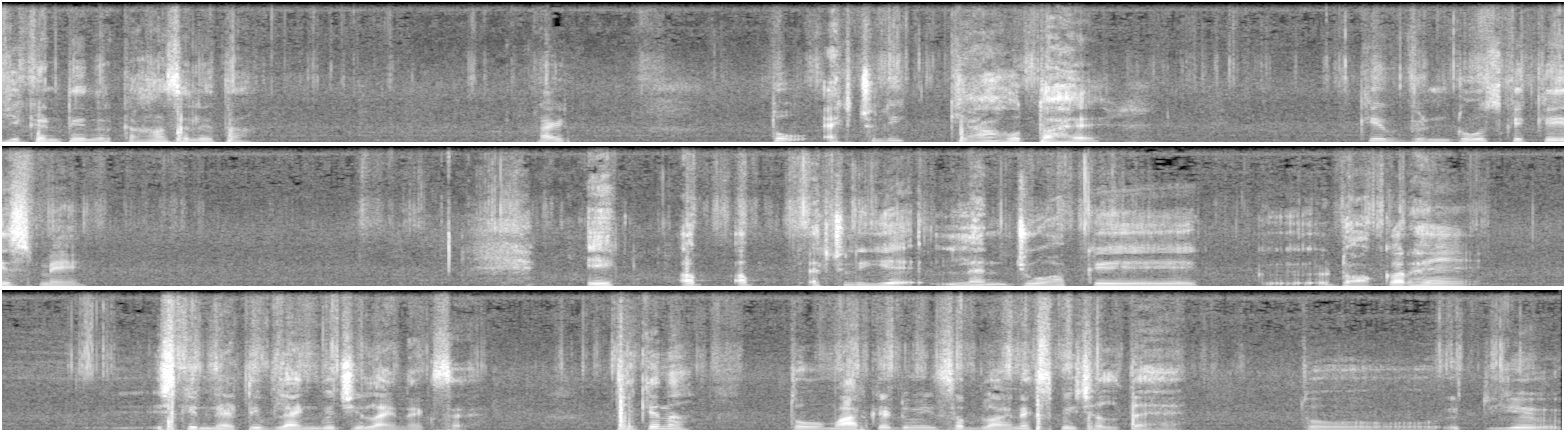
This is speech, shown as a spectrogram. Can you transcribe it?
ये कंटेनर कहाँ से लेता? राइट तो एक्चुअली क्या होता है कि विंडोज़ के केस में एक, अब अब एक्चुअली ये जो आपके डॉकर हैं, इसकी नेटिव लैंग्वेज ही लाइनेक्स है। ठीक है ना? तो मार्केट में सब लाइनेक्स पे ही चलते हैं। तो ये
